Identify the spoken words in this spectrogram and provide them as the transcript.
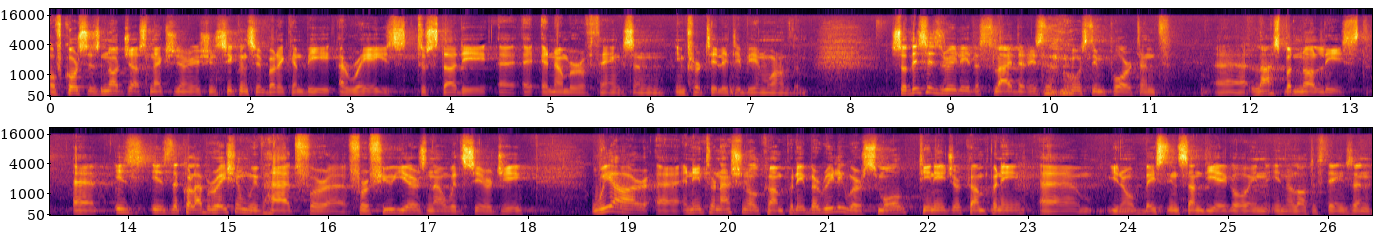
Of course, it's not just next generation sequencing, but it can be arrays to study a, a, a number of things, and infertility being one of them. So this is really the slide that is the most important, uh, last but not least, uh, is, is the collaboration we've had for, uh, for a few years now with CRG. We are uh, an international company, but really we're a small teenager company, um, you know, based in San Diego in, in a lot of things. And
